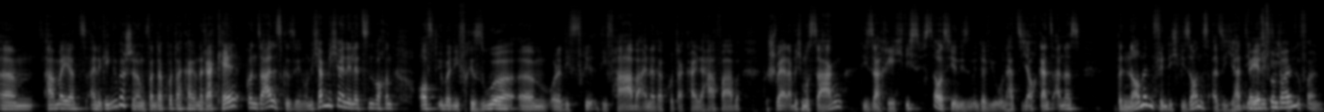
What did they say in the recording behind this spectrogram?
ähm, haben wir jetzt eine Gegenüberstellung von Dakota Kai und Raquel Gonzalez gesehen. Und ich habe mich ja in den letzten Wochen oft über die Frisur ähm, oder die, die Farbe einer Dakota Kai, der Haarfarbe, beschwert. Aber ich muss sagen, die sah richtig süß aus hier in diesem Interview und hat sich auch ganz anders benommen, finde ich, wie sonst. Also hier hat die Wer mir richtig gut gefallen.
